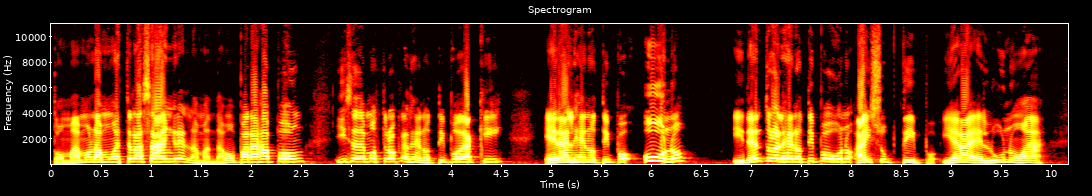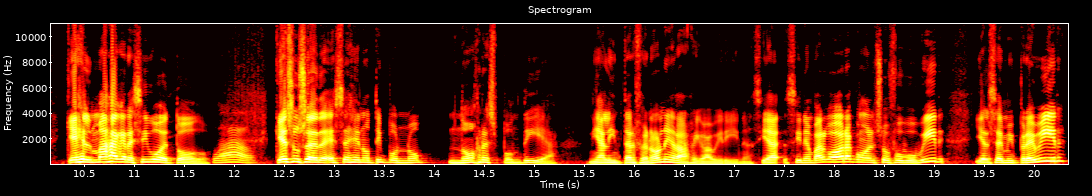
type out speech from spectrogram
tomamos la muestra de la sangre, la mandamos para Japón y se demostró que el genotipo de aquí era el genotipo 1 y dentro del genotipo 1 hay subtipos y era el 1A, que es el más agresivo de todos. ¿Qué sucede? Ese genotipo no, no respondía ni al interferón ni a la ribavirina. Sin embargo, ahora con el sofubuvir y el semiprevir,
